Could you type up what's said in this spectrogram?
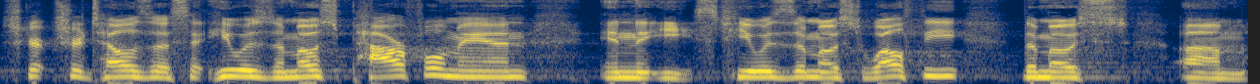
scripture tells us that he was the most powerful man in the East. He was the most wealthy, the most um,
